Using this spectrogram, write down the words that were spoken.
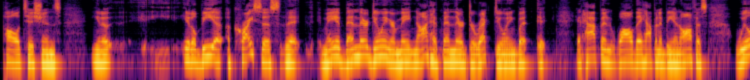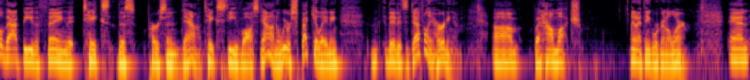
politicians. You know, it'll be a, a, crisis that may have been their doing or may not have been their direct doing, but it, it happened while they happen to be in office. Will that be the thing that takes this person down, takes Steve Vaus down? And we were speculating that it's definitely hurting him, um, but how much? And I think we're going to learn. And,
